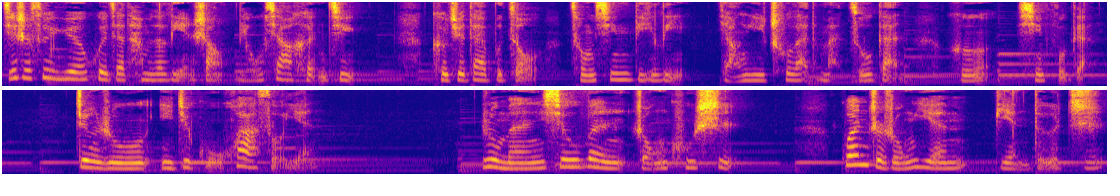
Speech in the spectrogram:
即使岁月会在他们的脸上留下痕迹，可却带不走从心底里洋溢出来的满足感和幸福感。正如一句古话所言：“入门休问荣枯事，观者容颜便得知。”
